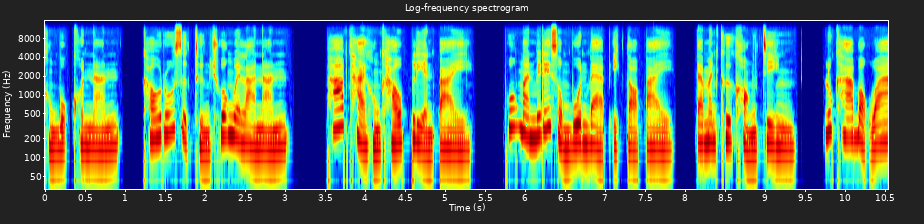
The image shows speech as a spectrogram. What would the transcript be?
ของบุคคลนั้น เขารู้สึกถึงช่วงเวลานั้น ภาพถ่ายของเขาเปลี่ยนไปพวกมันไม่ได้สมบูรณ์แบบอีกต่อไป แต่มันคือของจริง ลูกค้าบอกว่า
